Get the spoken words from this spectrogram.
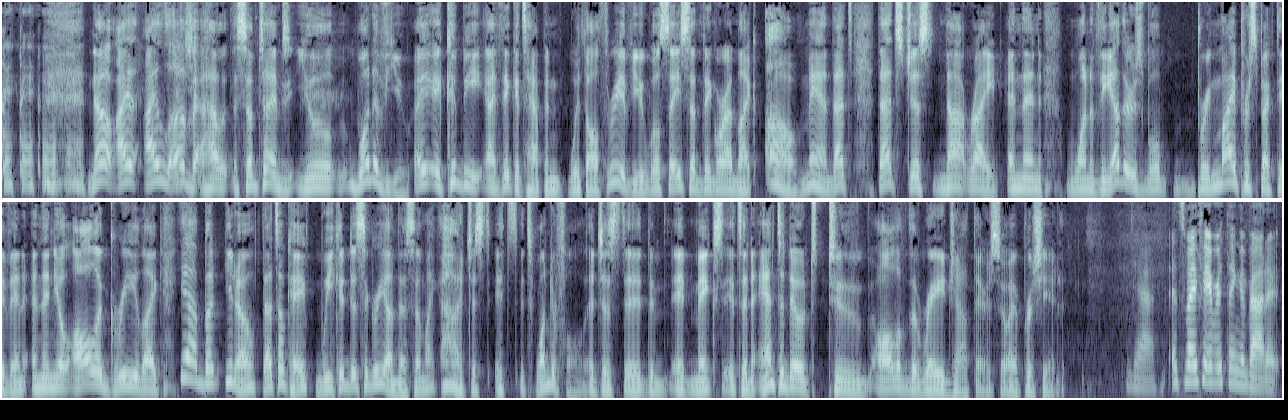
no, I, I love how sometimes you'll, one of you, it could be, I think it's happened with all three of you, will say something where I'm like, oh man, that's, that's just not right. And then one of the others will bring my perspective in and then you'll all agree like, yeah, but you know, that's okay. We could disagree on this. I'm like, oh, it just, it's, it's wonderful. It just, it, it makes, it's an antidote to all of the rage out there. So I appreciate it. Yeah, it's my favorite thing about it.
